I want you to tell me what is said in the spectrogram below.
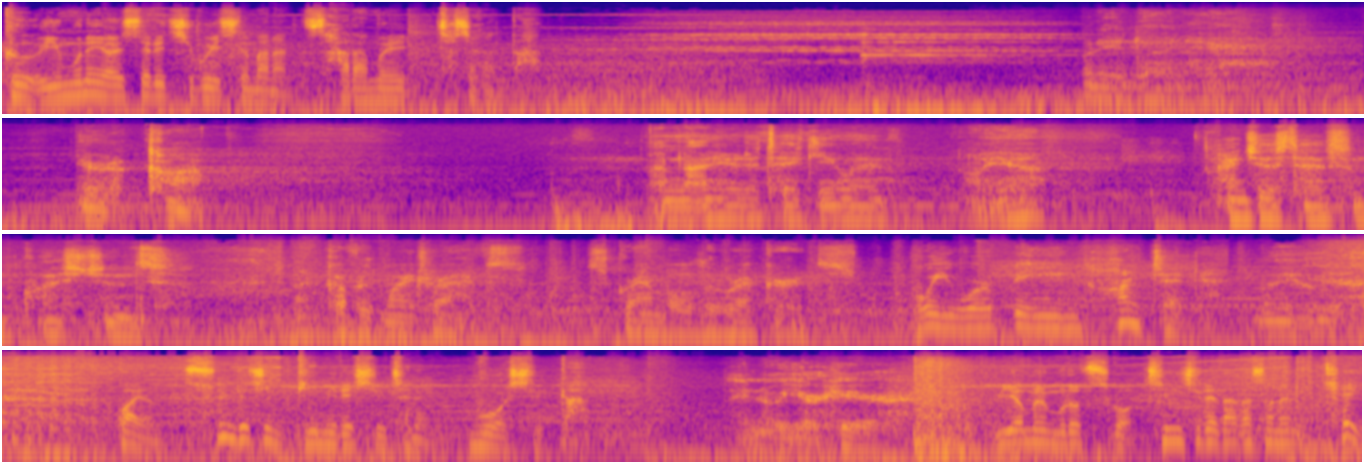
그 의문의 열쇠를 쥐고 있을 만한 사람을 찾아간다. What are you doing here? You're a cop. I'm not here to take you in. Oh, yeah? I just have some questions. I covered my tracks, Scrambled the records. We were being hunted. 과연 숨겨진 비밀의 실체는 무엇일까? I know you're here. 위험을 무릅쓰고 진실에 다가서는 케이.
